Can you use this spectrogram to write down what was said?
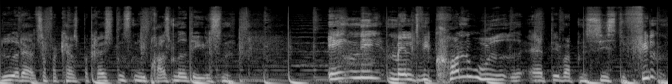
lyder det altså fra Kasper Christensen i presmeddelelsen. Egentlig meldte vi kun ud, at det var den sidste film.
